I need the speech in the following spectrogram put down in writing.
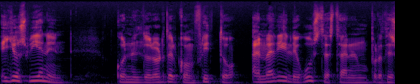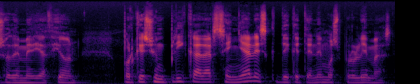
Ellos vienen con el dolor del conflicto. A nadie le gusta estar en un proceso de mediación, porque eso implica dar señales de que tenemos problemas.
